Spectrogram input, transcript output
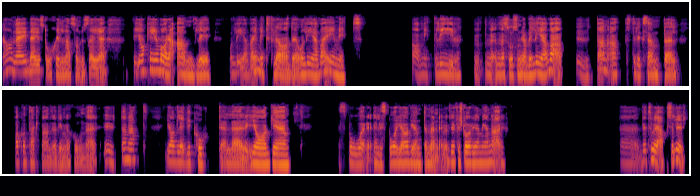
Ja, nej, det är ju stor skillnad som du säger. För jag kan ju vara andlig och leva i mitt flöde och leva i mitt, ja, mitt liv med, med så som jag vill leva utan att till exempel ha kontakt med andra dimensioner, utan att jag lägger kort eller jag eh, spår, eller spår gör vi inte, men du förstår hur jag menar. Eh, det tror jag absolut.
